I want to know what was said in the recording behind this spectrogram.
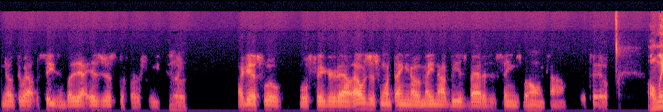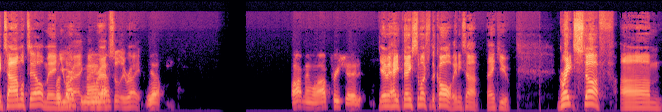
you know throughout the season, but it is just the first week. So mm-hmm. I guess we'll we'll figure it out. That was just one thing, you know, it may not be as bad as it seems, but only time will tell. Only time will tell, man. you were, you, man. you were absolutely right. Yep. All right, man. Well, I appreciate it. Yeah, man. Hey, thanks so much for the call. Anytime. Thank you. Great stuff. Um,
